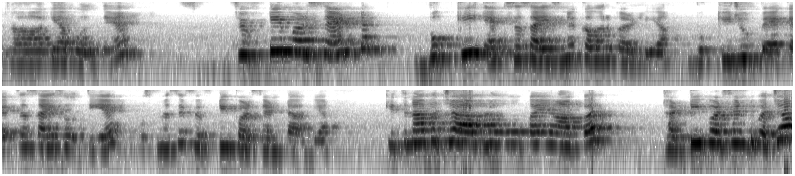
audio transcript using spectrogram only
आ, क्या बोलते हैं? फिफ्टी परसेंट बुक की एक्सरसाइज ने कवर कर लिया। बुक की जो बैक एक्सरसाइज होती है, उसमें से फिफ्टी परसेंट आ गया। कितना बचा आप लोगों का यहाँ पर? थर्टी परसेंट बचा?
